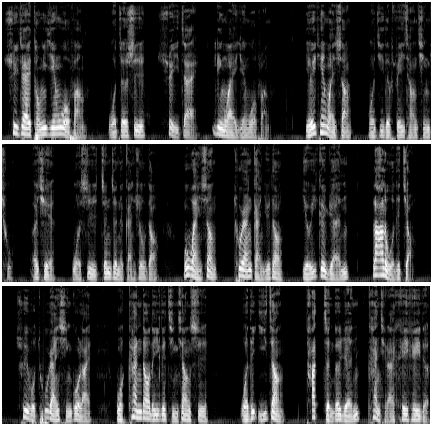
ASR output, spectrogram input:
睡在同一间卧房，我则是睡在另外一间卧房。有一天晚上，我记得非常清楚，而且我是真正的感受到，我晚上突然感觉到有一个人拉了我的脚，所以我突然醒过来，我看到的一个景象是，我的姨丈，他整个人看起来黑黑的。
